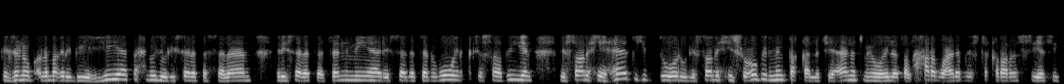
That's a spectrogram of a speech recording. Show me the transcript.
في الجنوب المغربي هي تحمل رسالة سلام رسالة تنمية رسالة نمو اقتصادي لصالح هذه الدول ولصالح شعوب المنطقة التي عانت من ويله الحرب وعدم الاستقرار السياسي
